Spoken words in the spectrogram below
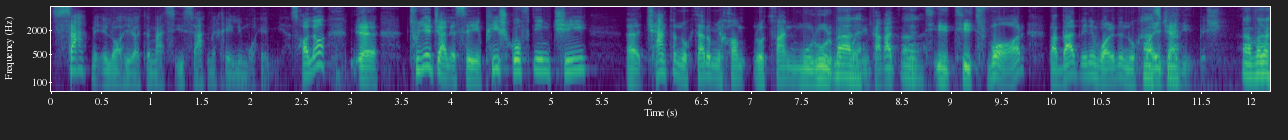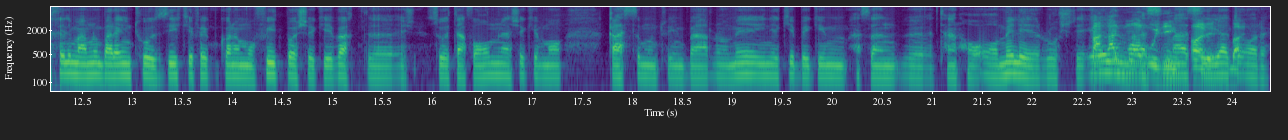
سهم الهیات مسیحی سهم خیلی مهمی است حالا توی جلسه پیش گفتیم چی چند تا نکته رو می‌خوام لطفا مرور بله. بکنیم فقط بله. تیتروار و بعد بریم وارد نکته های جدید بشیم اولا خیلی ممنون برای این توضیح که فکر می‌کنم مفید باشه که وقت سوء تفاهم نشه که ما قصدمون تو این برنامه اینه که بگیم اصلا تنها عامل رشد علم ما مسیحیت آره. آره.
